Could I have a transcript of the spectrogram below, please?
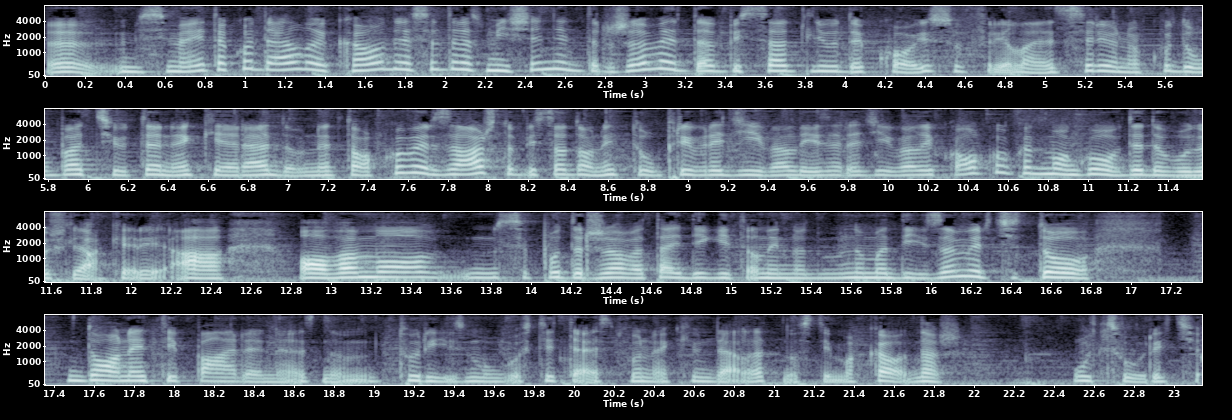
E, mislim, meni tako deluje kao da je sad razmišljanje države da bi sad ljude koji su freelanceri onako da ubaci u te neke redovne tokove, jer zašto bi sad oni tu privređivali i zarađivali koliko kad mogu ovde da budu šljakeri, a ovamo se podržava taj digitalni no- nomadizam jer će to doneti pare, ne znam, turizmu, gostiteljstvu, nekim delatnostima, kao, znaš, u Curiće.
